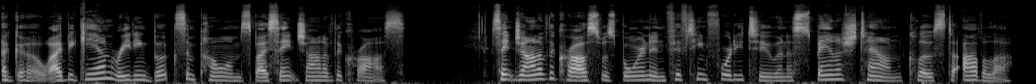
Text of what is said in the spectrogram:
ago, I began reading books and poems by St. John of the Cross. St. John of the Cross was born in 1542 in a Spanish town close to Avila.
